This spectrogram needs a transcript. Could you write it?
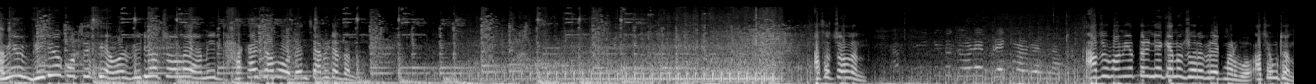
আমি ভিডিও করতেছি আমার ভিডিও চলে আমি ঢাকায় যাব দেন চাবিটা দেন। আচ্ছা চলেন। আজব আমি আপনার নিয়ে কেন জোরে ব্রেক মারবো? আচ্ছা উঠান।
